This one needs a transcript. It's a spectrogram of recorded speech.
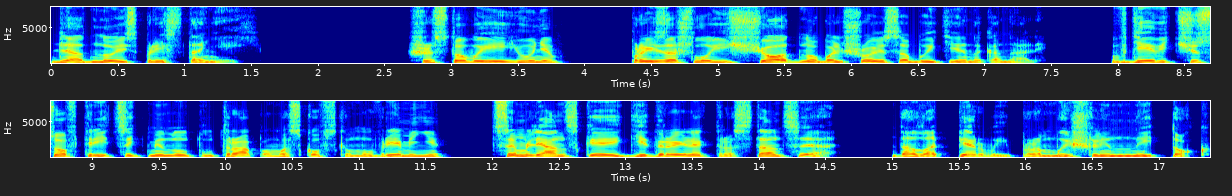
для одной из пристаней. 6 июня произошло еще одно большое событие на канале. В 9 часов 30 минут утра по московскому времени Цемлянская гидроэлектростанция дала первый промышленный ток.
